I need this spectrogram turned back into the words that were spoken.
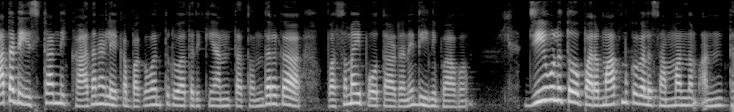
అతడి ఇష్టాన్ని కాదనలేక భగవంతుడు అతడికి అంత తొందరగా వశమైపోతాడని దీని భావం. జీవులతో పరమాత్మకు గల సంబంధం అంత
